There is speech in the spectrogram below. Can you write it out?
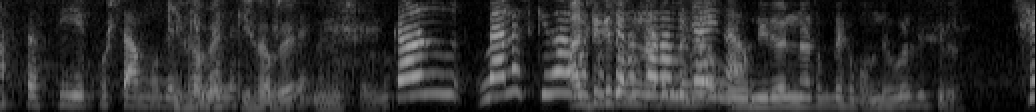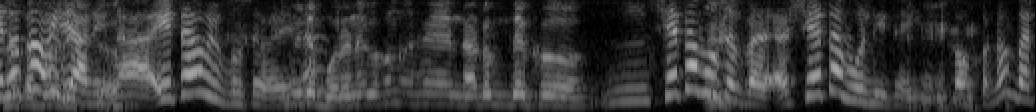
আস্তে আস্তে ইয়ে করছে আম্মুদেরকে ম্যানেজ করছে। কারণ ম্যানেজ কীভাবে করছে সেটা তো আমি জানি না। নিরন নাটক দেখা বন্ধ করে দিছিল সেটা তো আমি জানি না এটা আমি বলতে পারি এটা বলে না কখনো? হ্যাঁ নাটক দেখো। সেটা বলতে পারি সেটা বলি নাই কখনো বাট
